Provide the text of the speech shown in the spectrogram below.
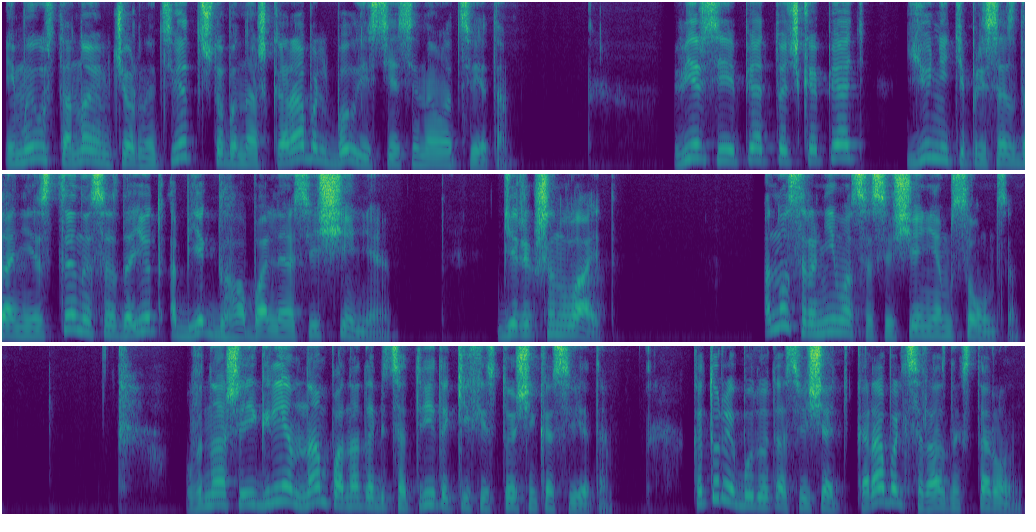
и мы установим черный цвет, чтобы наш корабль был естественного цвета. В версии 5.5 Unity при создании сцены создает объект глобальное освещение – Direction Light. Оно сравнимо с освещением Солнца. В нашей игре нам понадобится три таких источника света, которые будут освещать корабль с разных сторон,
